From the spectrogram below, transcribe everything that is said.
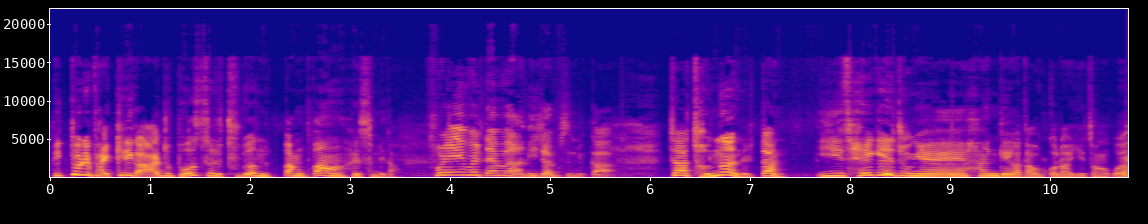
빅토리 발키리가 아주 버스를 두 번 빵빵 했습니다. 프레임을 떼면 아니지 않습니까? 자, 저는 일단 이 세 개 중에 한 개가 나올 거라 예상하고요.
